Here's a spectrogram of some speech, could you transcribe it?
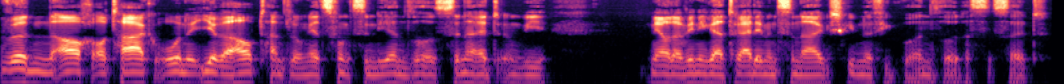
würden auch autark ohne ihre Haupthandlung jetzt funktionieren. So, es sind halt irgendwie mehr oder weniger dreidimensional geschriebene Figuren. So, das ist halt.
